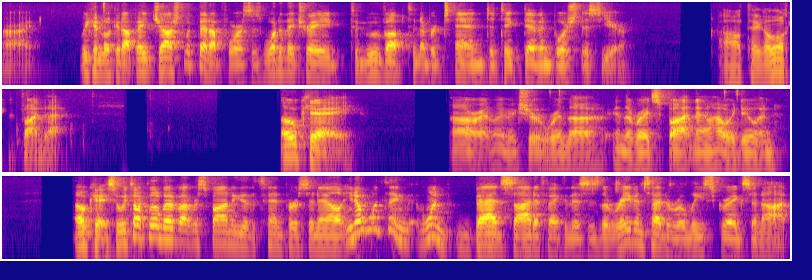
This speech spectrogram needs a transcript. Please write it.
All right. We can look it up. Hey, Josh, look that up for us. Is what do they trade to move up to number ten to take Devin Bush this year? I'll take a look. Find that. Okay. All right, let me make sure we're in the in the right spot now. How are we doing? Okay, so we talked a little bit about responding to the 10 personnel. You know, one thing, one bad side effect of this is the Ravens had to release Greg Senat.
